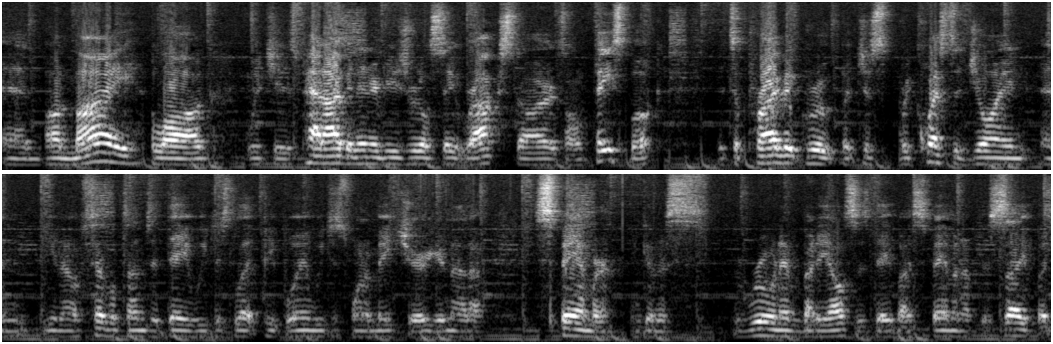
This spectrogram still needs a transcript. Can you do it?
And on my blog, which is Pat Hiban interviews real estate rock stars on Facebook. It's a private group, but just request to join. And you know, several times a day, we just let people in. We just want to make sure you're not a spammer and going to ruin everybody else's day by spamming up the site. But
